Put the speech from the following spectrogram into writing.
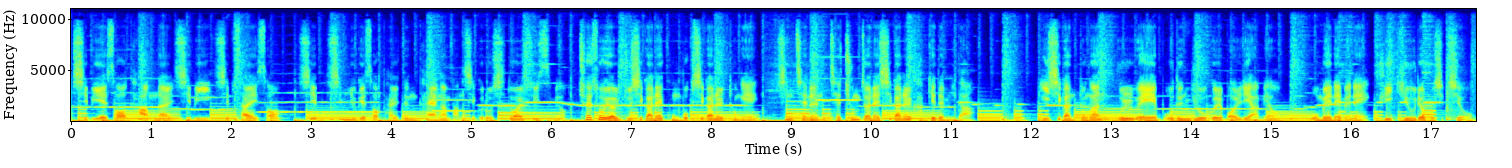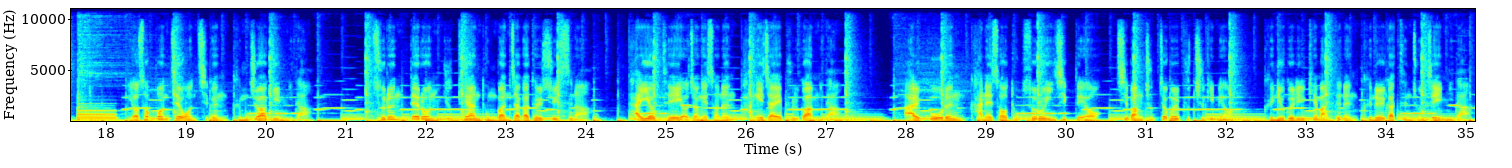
12에서 다음날 12, 14에서 10, 16에서 8 등 다양한 방식으로 시도할 수 있으며 최소 12시간의 공복 시간을 통해 신체는 재충전의 시간을 갖게 됩니다. 이 시간 동안 물 외의 모든 유혹을 멀리하며 몸의 내면에 귀 기울여 보십시오. 여섯 번째 원칙은 금주하기입니다. 술은 때론 유쾌한 동반자가 될 수 있으나 다이어트의 여정에서는 방해자에 불과합니다. 알코올은 간에서 독소로 인식되어 지방 축적을 부추기며 근육을 잃게 만드는 그늘 같은 존재입니다.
